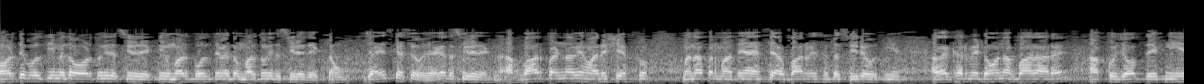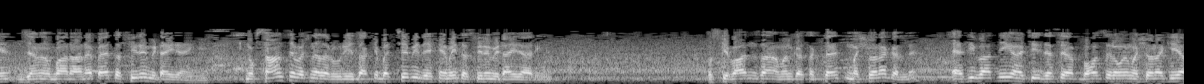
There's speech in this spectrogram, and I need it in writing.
عورتیں بولتی ہیں، میں تو عورتوں کی تصویریں دیکھتی ہوں، مرد بولتے ہیں، میں تو مردوں کی تصویریں دیکھتا ہوں۔ جائز کیسے ہو جائے گا تصویریں دیکھنا؟ اخبار پڑھنا بھی ہمارے شیخ کو منع فرماتے ہیں، ایسے اخبار میں ایسے تصویریں ہوتی ہیں۔ اگر گھر میں ڈون اخبار آ رہا ہے، آپ کو جاب دیکھنی ہے، جنگ اخبار آ رہا ہے، پہلے تصویریں مٹائی جائیں گی۔ نقصان سے بچنا ضروری ہے تاکہ بچے بھی دیکھیں، بھائی تصویریں مٹائی جا رہی ہیں۔ اس کے بعد انسان عمل کر سکتا ہے، مشورہ کر لیں۔ ایسی بات نہیں کہ ہر چیز، جیسے اب بہت سے لوگوں نے مشورہ کیا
